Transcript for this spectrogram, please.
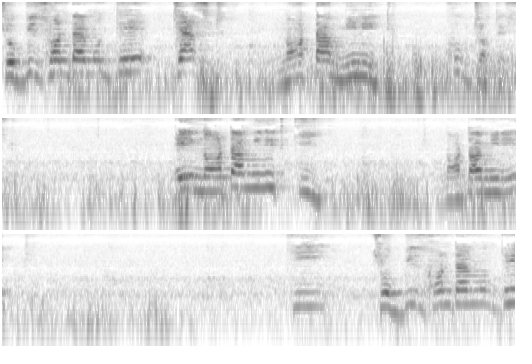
চব্বিশ ঘণ্টার মধ্যে জাস্ট নটা মিনিট খুব যথেষ্ট। এই নটা মিনিট কি? নটা মিনিট কি চব্বিশ ঘণ্টার মধ্যে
